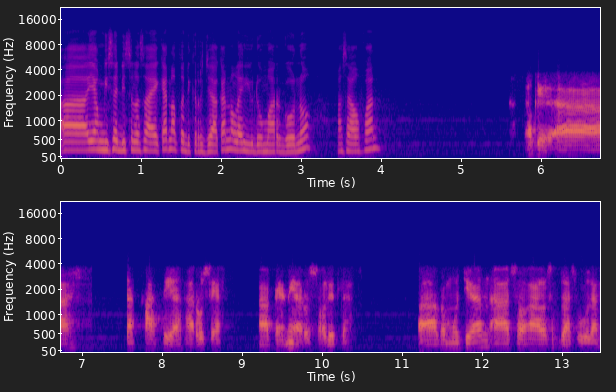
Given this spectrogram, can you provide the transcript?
uh, yang bisa diselesaikan atau dikerjakan oleh Yudo Margono, Mas Elvan? Oke, uh, pasti ya harus ya. Uh, TNI harus solid lah. Uh, kemudian uh, soal 11 bulan.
